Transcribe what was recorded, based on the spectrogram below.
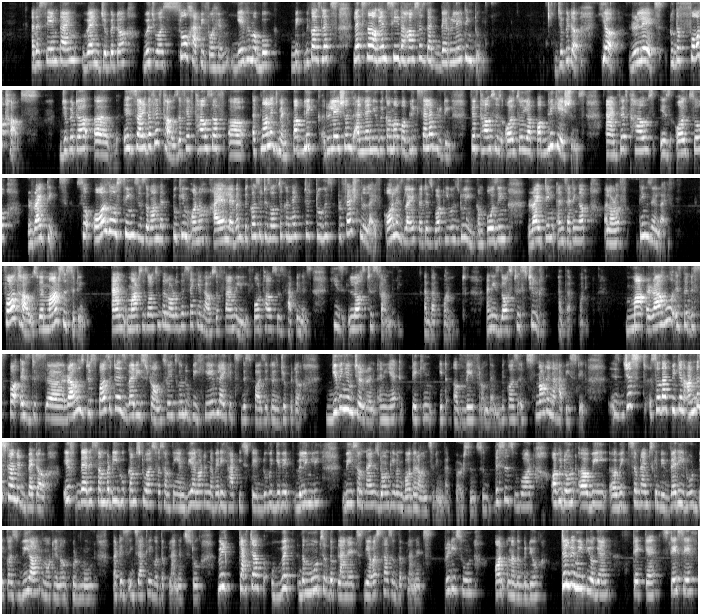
At the same time, when Jupiter, which was so happy for him, gave him a book because let's let's now again see the houses that they're relating to. Jupiter here relates to the fourth house. Jupiter uh, is sorry the fifth house the fifth house of uh, acknowledgement public relations and when you become a public celebrity fifth house is also your publications and fifth house is also writings so all those things is the one that took him on a higher level because it is also connected to his professional life. All his life, that is what he was doing, composing, writing, and setting up a lot of things in life. Fourth house, where Mars is sitting, and Mars is also the Lord of the second house of family. Fourth house is happiness. He's lost his family at that point, and he's lost his children at that point. Ma- Rahu is the disp- is dis- uh, Rahu's dispositor is very strong, so it's going to behave like its dispositor Jupiter, giving him children and yet taking it away from them because it's not in a happy state. Just so that we can understand it better, if there is somebody who comes to us for something and we are not in a very happy state do we give it willingly? We sometimes don't even bother answering that person. So this is what or we don't uh, we uh, we sometimes can be very rude because we are not in a good mood. That is exactly what the planets do. We'll catch up with the moods of the planets the avasthas of the planets pretty soon on another video. Till we meet you again take care stay safe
